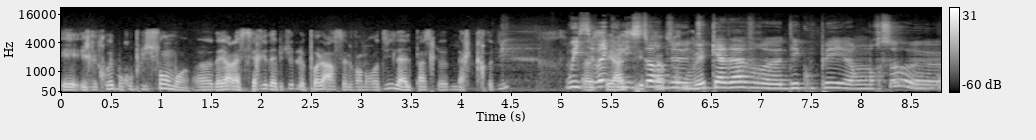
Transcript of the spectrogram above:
Et, je l'ai trouvé beaucoup plus sombre. Euh, d'ailleurs, la série, d'habitude, le polar, c'est le vendredi. Là, elle passe le mercredi. Oui, c'est Euh, vrai que l'histoire du cadavre découpé en morceaux, euh,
